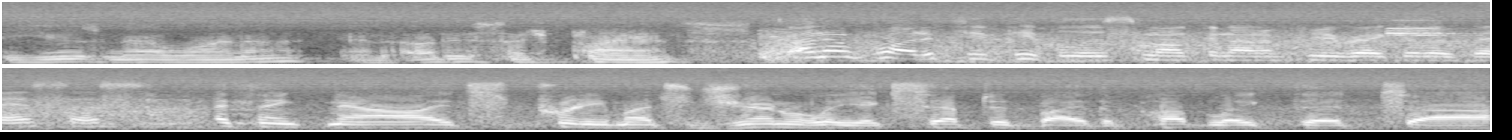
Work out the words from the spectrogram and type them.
to use marijuana and other such plants. I know quite a few people who smoke it on a pretty regular basis. I think now it's pretty much generally accepted by the public that uh,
